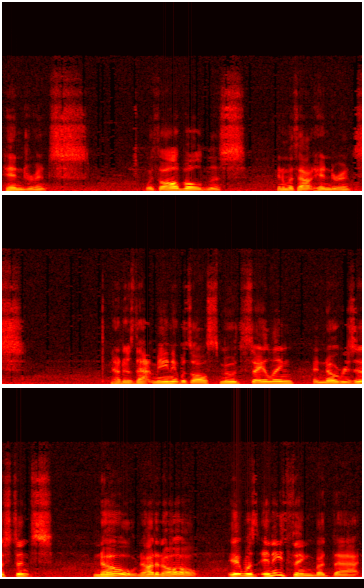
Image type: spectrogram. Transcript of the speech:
hindrance. With all boldness and without hindrance. Now, does that mean it was all smooth sailing and no resistance? No, not at all. It was anything but that.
